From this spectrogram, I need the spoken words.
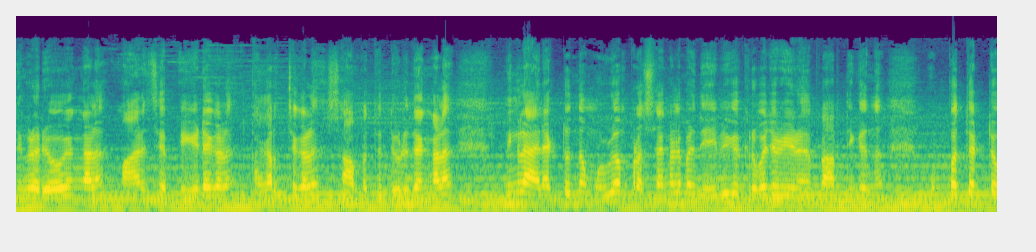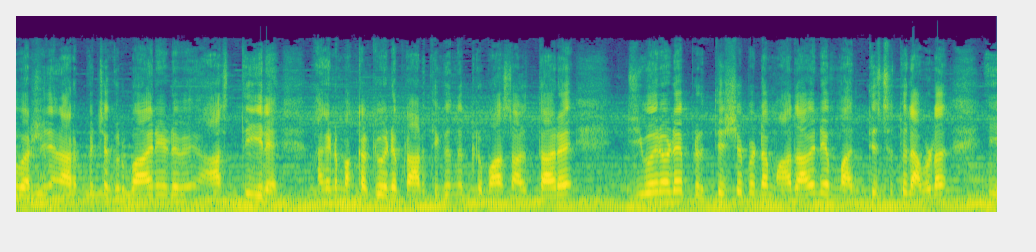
നിങ്ങളുടെ രോഗങ്ങൾ മാനസിക പീഡകൾ തകർച്ചകൾ സാമ്പത്തിക ദുരിതങ്ങൾ നിങ്ങളെ അലട്ടുന്ന മുഴുവൻ പ്രശ്നങ്ങളും ദൈവിക കൃപ ചൊരിയണമെന്ന് പ്രാർത്ഥിക്കുന്നു. മുപ്പത്തെട്ട് വർഷം ഞാൻ അർപ്പിച്ച കുർബാനയുടെ ആസ്തിയിൽ അങ്ങനെ മക്കൾക്ക് വേണ്ടി പ്രാർത്ഥിക്കുന്നു. കൃപാസന അൾത്താറെ ജീവനോടെ പ്രത്യക്ഷപ്പെട്ട മാതാവിന്റെ മധ്യസ്ഥത്തിൽ അവിടെ ഈ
